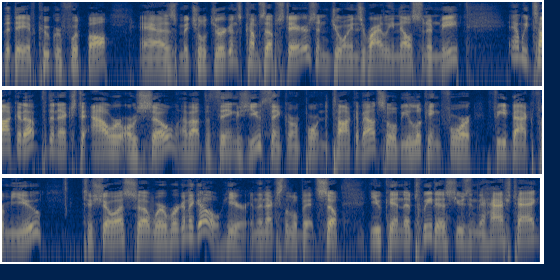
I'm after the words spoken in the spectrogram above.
the day of Cougar football as Mitchell Juergens comes upstairs and joins Riley Nelson and me. And we talk it up for the next hour or so about the things you think are important to talk about. So we'll be looking for feedback from you to show us uh, where we're going to go here in the next little bit. So you can uh, tweet us using the hashtag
